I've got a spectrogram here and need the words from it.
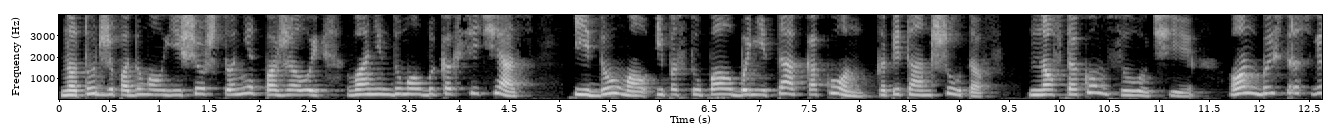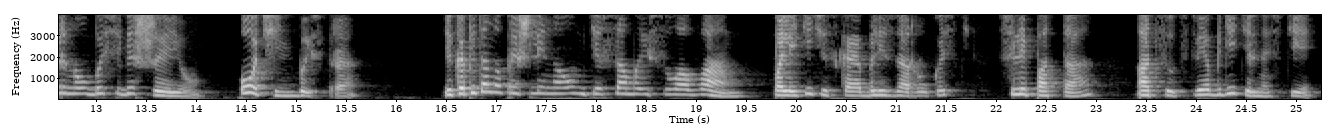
Но тут же подумал еще, что нет, пожалуй, Ванин думал бы как сейчас – и думал, и поступал бы не так, как он, капитан Шутов. Но в таком случае он быстро свернул бы себе шею. Очень быстро. И капитану пришли на ум те самые слова «политическая близорукость», «слепота», «отсутствие бдительности».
